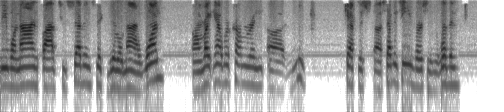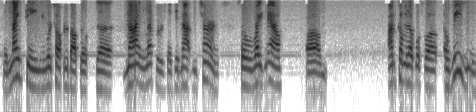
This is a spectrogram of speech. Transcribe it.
319-527-6091. Um, right now we're covering uh, Luke chapter uh, 17, verses 11 and 19, and we're talking about the, the nine lepers that did not return. So right now, um, I'm coming up with a, a reason,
